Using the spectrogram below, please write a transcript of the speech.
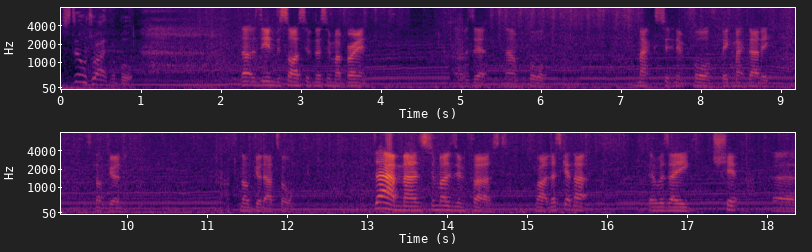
Still drivable. That was the indecisiveness in my brain. That was it. Now I'm fourth. Max sitting in fourth. Big Mac Daddy. It's not good. It's not good at all. Damn, man. Simone's in first. Right, let's get that. There was a chip uh,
